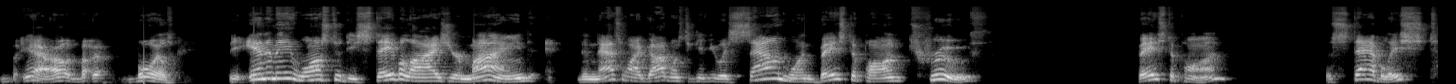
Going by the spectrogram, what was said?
But yeah, oh, uh, boils. The enemy wants to destabilize your mind. Then that's why God wants to give you a sound one based upon truth, based upon established,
